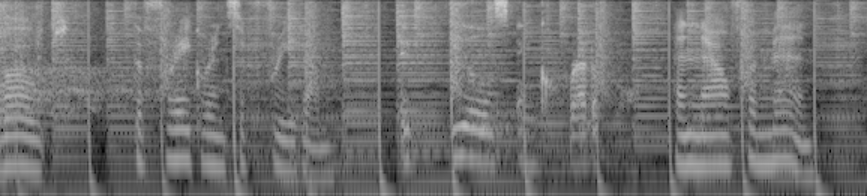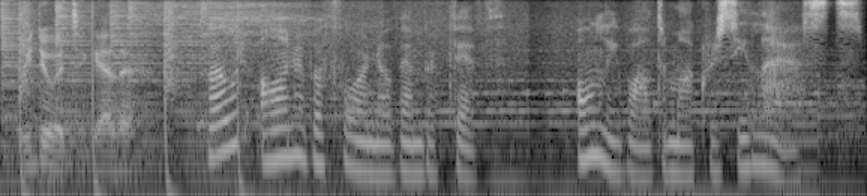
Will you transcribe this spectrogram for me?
Vote the fragrance of freedom. It feels incredible. And now for men. We do it together. Vote on or before November 5th, only while democracy lasts.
